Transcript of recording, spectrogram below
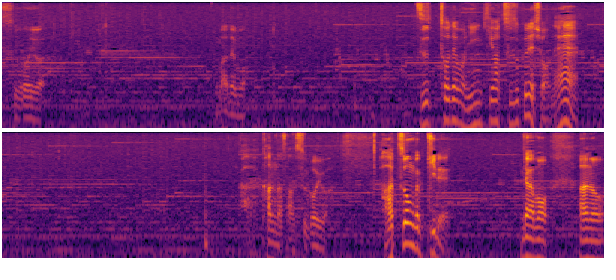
すごいわ。まあでもずっとでも人気は続くでしょうね。カンナさんすごいわ。発音が綺麗。だからもうあの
